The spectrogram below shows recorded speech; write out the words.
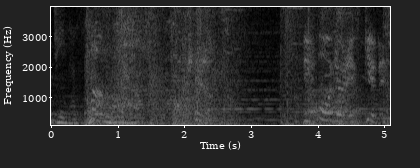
Blue team has slain The order is given.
